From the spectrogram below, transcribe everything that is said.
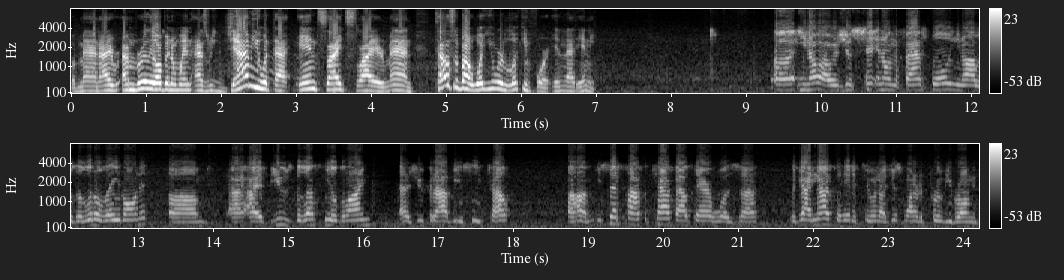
But, man, I, I'm really hoping to win as we jam you with that inside slider. Man, tell us about what you were looking for in that inning. Uh, you know, I was just sitting on the fastball. You know, I was a little late on it. Um, I, I abused the left field line, as you could obviously tell. Um, you said Papa Cap out there was uh, the guy not to hit it to, and I just wanted to prove you wrong and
